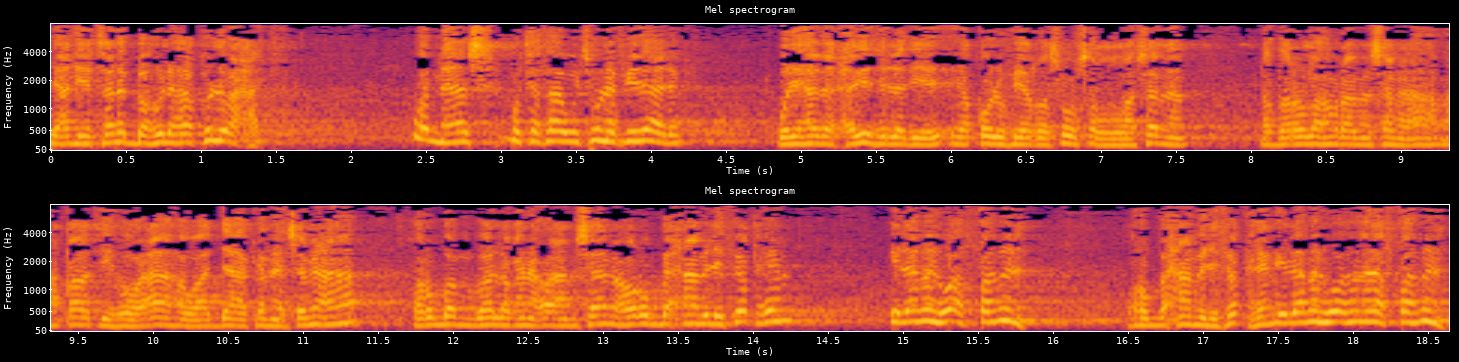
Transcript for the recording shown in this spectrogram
يعني يتنبه لها كل أحد والناس متفاوتون في ذلك. ولهذا الحديث الذي يقول فيه الرسول صلى الله عليه وسلم نظر الله امرأ من سمع مقالته فوعاها وأداها كما سمعها ورب مبلغ أو عام سامع ورب حامل فقه إلى من هو أفقه منه ورب حامل فقه إلى من هو من أفقه منه.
